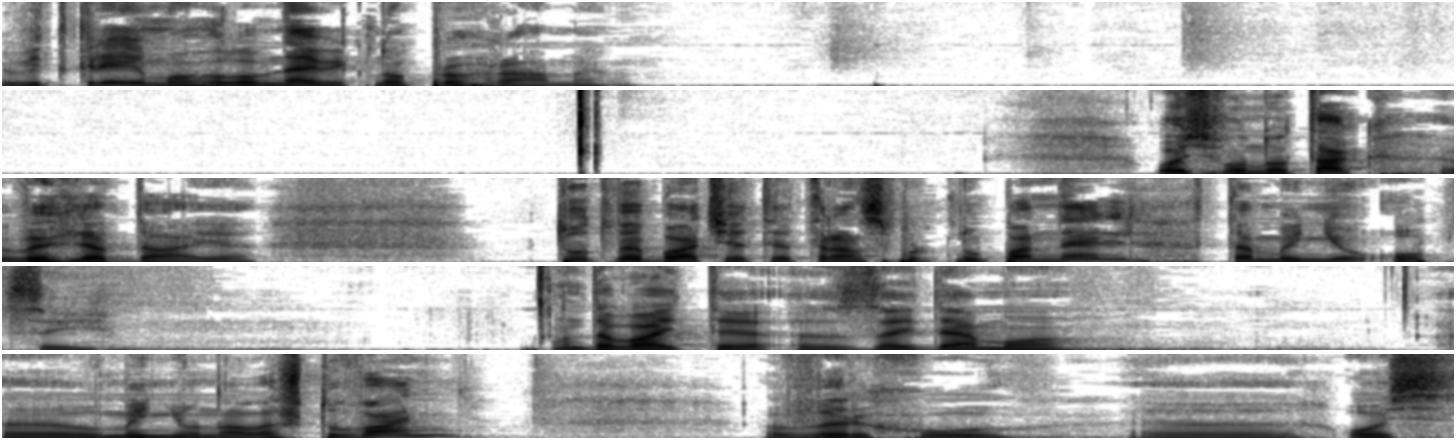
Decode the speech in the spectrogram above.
Відкриємо головне вікно програми. Ось воно так виглядає. Тут ви бачите транспортну панель та меню опцій. Давайте е, зайдемо е, в меню налаштувань. Вверху ось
